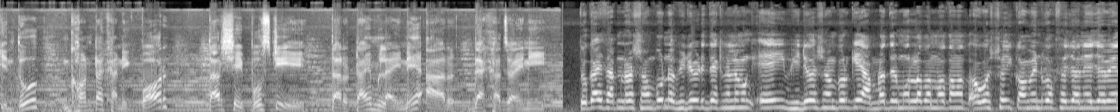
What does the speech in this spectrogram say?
কিন্তু ঘণ্টাখানিক পর তার সেই পোস্টটি তার টাইমলাইনে আর দেখা যায়নি। তো গাইস আপনারা সম্পূর্ণ ভিডিওটি দেখলেন এবং এই ভিডিও সম্পর্কে আপনাদের মূল্যবান মতামত অবশ্যই কমেন্ট বক্সে জানিয়ে যাবেন।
